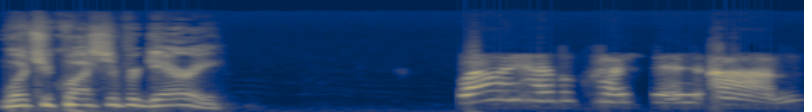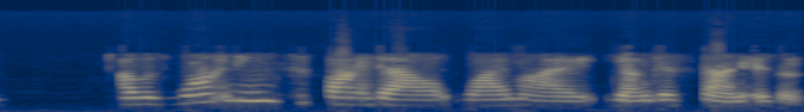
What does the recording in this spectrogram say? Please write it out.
What's your question for Gary? Well, I have a question. Um, I was wanting to find out why my youngest son isn't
